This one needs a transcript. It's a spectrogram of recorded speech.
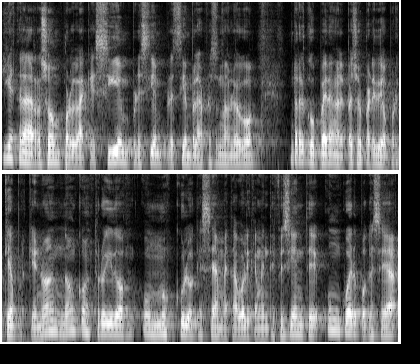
Y esta es la razón por la que siempre, siempre, siempre las personas luego recuperan el peso perdido. ¿Por qué? Porque no han, no han construido un músculo que sea metabólicamente eficiente, un cuerpo que sea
